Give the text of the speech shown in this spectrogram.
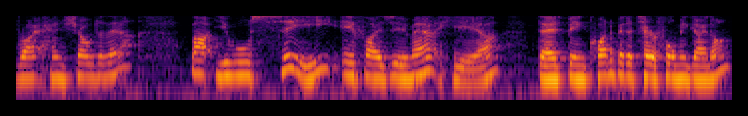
right hand shoulder there but you will see if I zoom out here there's been quite a bit of terraforming going on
